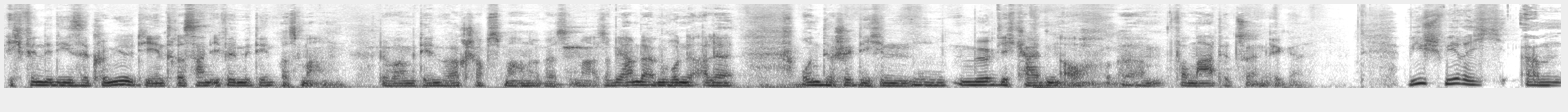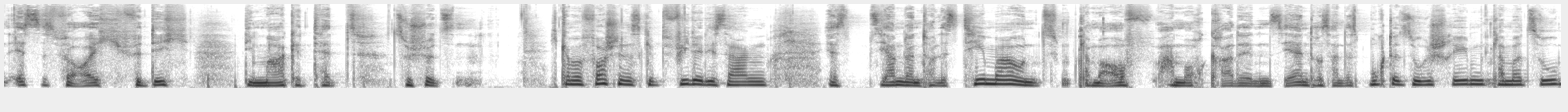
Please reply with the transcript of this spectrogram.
ich finde diese Community interessant, ich will mit denen was machen. Wir wollen mit denen Workshops machen oder was immer. Also wir haben da im Grunde alle unterschiedlichen Möglichkeiten, auch ähm, Formate zu entwickeln. Wie schwierig ähm, ist es für euch, für dich, die Marke TED zu schützen? Ich kann mir vorstellen, es gibt viele, die sagen, ja, sie haben da ein tolles Thema und Klammer auf, haben auch gerade ein sehr interessantes Buch dazu geschrieben, Klammer zu.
